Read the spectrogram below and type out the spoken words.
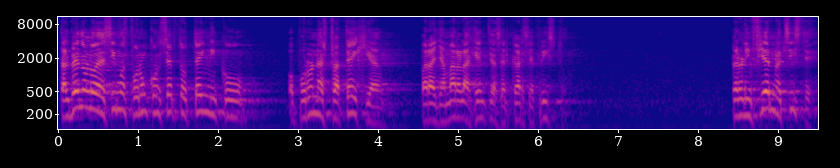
Tal vez no lo decimos por un concepto técnico o por una estrategia para llamar a la gente a acercarse a Cristo. Pero el infierno existe.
